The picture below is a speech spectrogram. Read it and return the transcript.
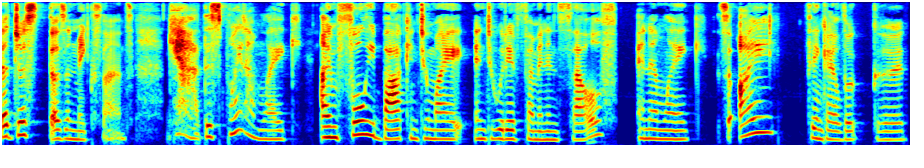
That just doesn't make sense. Yeah, at this point, I'm like, I'm fully back into my intuitive feminine self. And I'm like, so I think I look good.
